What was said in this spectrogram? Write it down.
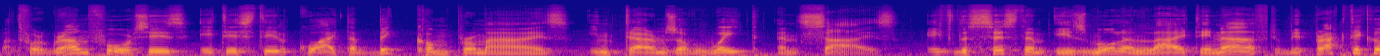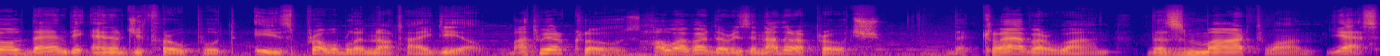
but for ground forces, it is still quite a big compromise in terms of weight and size. If the system is small and light enough to be practical, then the energy throughput is probably not ideal. But we are close. However, there is another approach, the clever one, the smart one. Yes,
